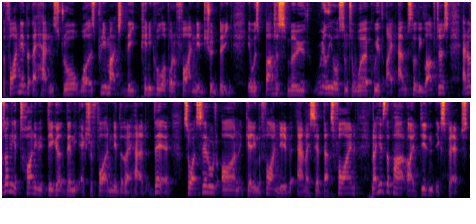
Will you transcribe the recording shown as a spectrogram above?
The fine nib that they had in store was pretty much the pinnacle of what a fine nib should be. It was butter smooth, really awesome to work with. I absolutely loved it. And it was only a tiny bit bigger than the extra fine nib that they had there. So I settled on getting the fine nib and they said that's fine. Now here's the part I didn't expect.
